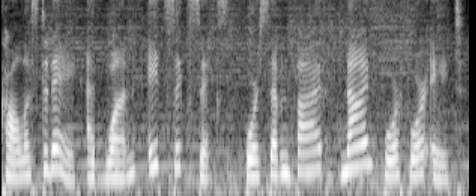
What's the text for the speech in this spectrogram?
Call us today at 1 866 475 9448.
